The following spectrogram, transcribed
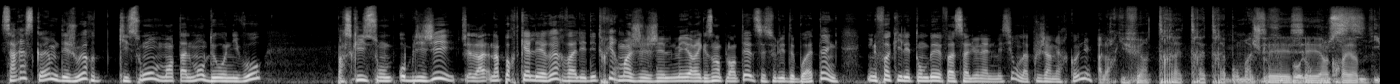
ça reste quand même des joueurs qui sont mentalement de haut niveau. Parce qu'ils sont obligés, n'importe quelle erreur va les détruire. Moi, j'ai le meilleur exemple en tête, c'est celui de Boateng. Une fois qu'il est tombé face à Lionel Messi, on l'a plus jamais reconnu. Alors qu'il fait un très très très bon match de c'est incroyable. Il,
